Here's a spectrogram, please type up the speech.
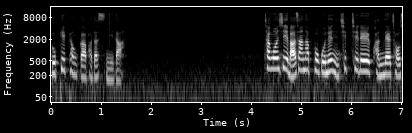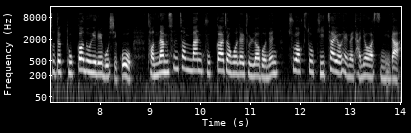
높이 평가받았습니다. 창원시 마산하포구는 17일 관내 저소득 독거 노인을 모시고 전남 순천만 국가정원을 둘러보는 추억 속 기차 여행을 다녀왔습니다.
